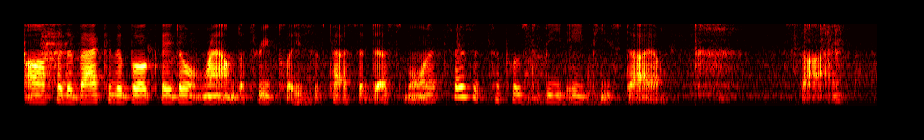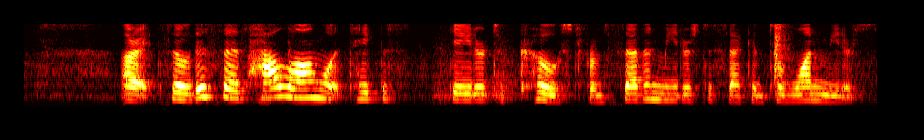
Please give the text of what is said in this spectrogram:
uh, for the back of the book, they don't round to three places past the decimal. And it says it's supposed to be AP style. Sigh. All right, so this says how long will it take the skater to coast from 7 meters per second to 1 meters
